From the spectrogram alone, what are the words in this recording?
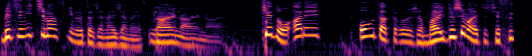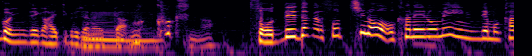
別に一番好きな歌じゃないじゃないですか。ないないない。けど、あれを歌ったこととしては毎年毎年すごい印税が入ってくるじゃないですかうん。ワクワクすんな。そう。で、だからそっちのお金のメインでも考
